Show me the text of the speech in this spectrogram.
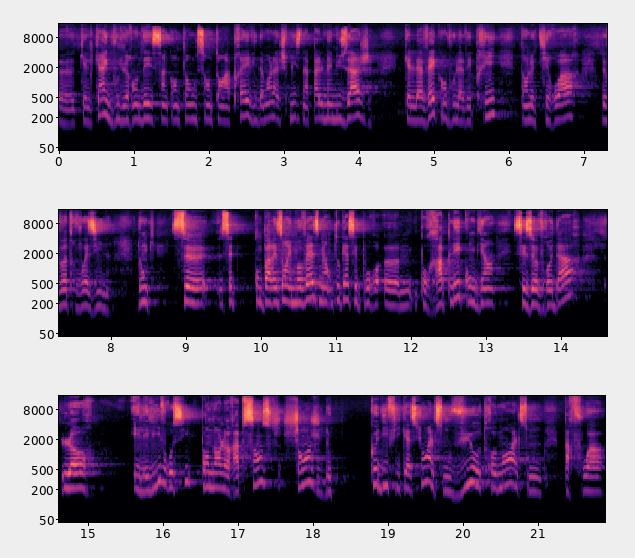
euh, quelqu'un et que vous lui rendez 50 ans ou 100 ans après, évidemment, la chemise n'a pas le même usage qu'elle l'avait quand vous l'avez pris dans le tiroir de votre voisine. Donc cette comparaison est mauvaise, mais en tout cas c'est pour, euh, pour rappeler combien ces œuvres d'art, et les livres aussi, pendant leur absence, changent de codification, elles sont vues autrement, elles sont parfois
